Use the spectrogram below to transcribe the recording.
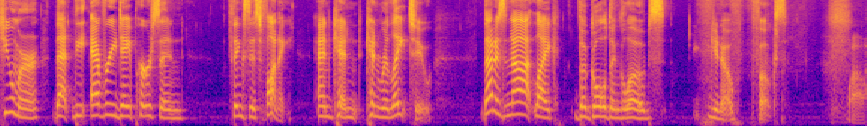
humor that the everyday person thinks is funny and can can relate to. That is not like the Golden Globes, you know, folks. wow.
